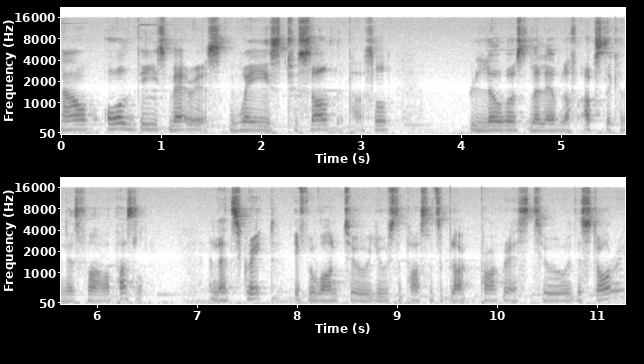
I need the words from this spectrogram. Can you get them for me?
Now, all these various ways to solve the puzzle lowers the level of obstacleness for our puzzle. And that's great if we want to use the puzzle to block progress to the story.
